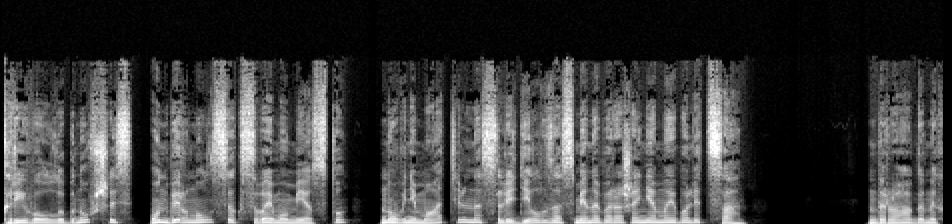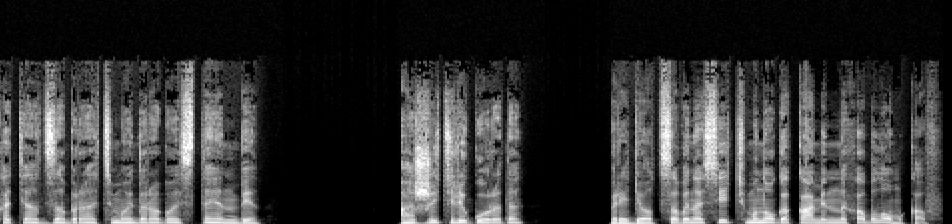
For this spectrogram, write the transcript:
Криво улыбнувшись, он вернулся к своему месту, но внимательно следил за сменой выражения моего лица. Драгоны хотят забрать мой дорогой Стенби. А жители города придется выносить много каменных обломков.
